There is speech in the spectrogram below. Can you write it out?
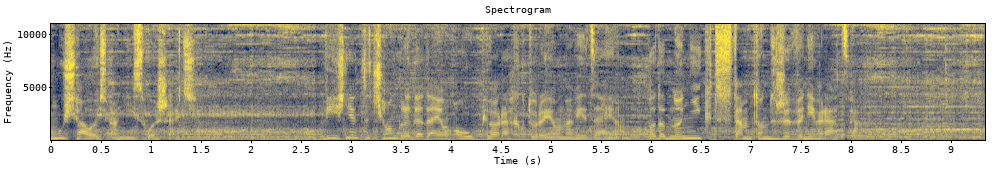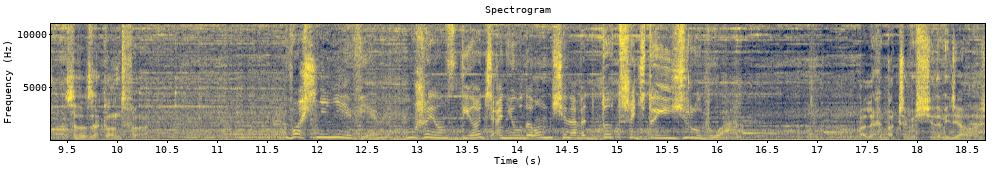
Musiałeś o niej słyszeć. Wieśniacy ciągle gadają o upiorach, które ją nawiedzają. Podobno nikt stamtąd żywy nie wraca. Co to za klątwa? Właśnie nie wiem. Muszę ją zdjąć, a nie udało mi się nawet dotrzeć do jej źródła. Ale chyba czegoś się dowiedziałaś.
